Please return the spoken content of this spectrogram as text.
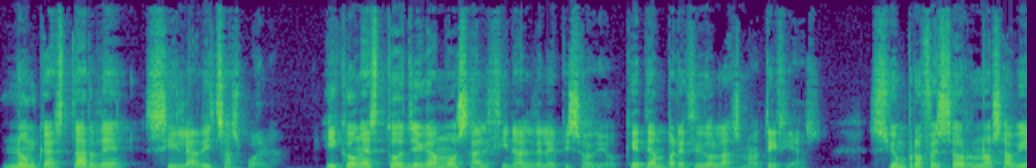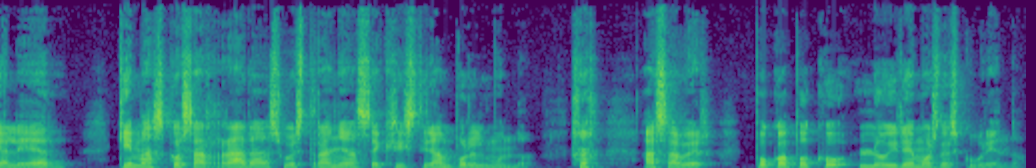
Nunca es tarde si la dicha es buena. Y con esto llegamos al final del episodio. ¿Qué te han parecido las noticias? Si un profesor no sabía leer, ¿qué más cosas raras o extrañas existirán por el mundo? a saber, poco a poco lo iremos descubriendo.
